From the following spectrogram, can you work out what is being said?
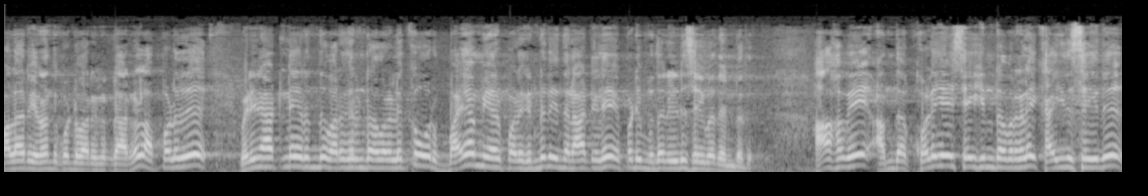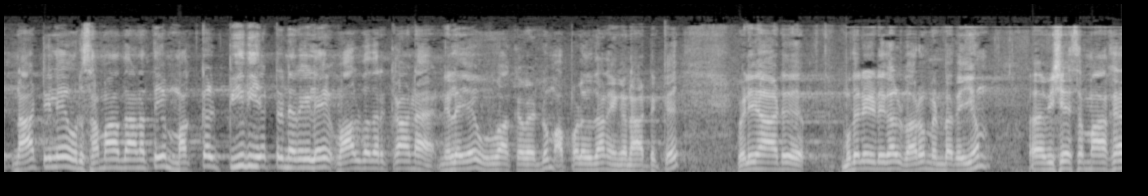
பலர் இறந்து கொண்டு வருகின்றார்கள். அப்பொழுது வெளிநாட்டிலே இருந்து வருகின்றவர்களுக்கு ஒரு பயம் ஏற்படுகின்றது. இந்த நாட்டிலே எப்படி முதலீடு செய்வது என்பது. ஆகவே அந்த கொலையை செய்கின்றவர்களை கைது செய்து நாட்டிலே ஒரு சமாதானத்தையும் மக்கள் பீதியற்ற நிலையிலே வாழ்வதற்கான நிலையை உருவாக்க வேண்டும். அப்பொழுதுதான் எங்கள் நாட்டுக்கு வெளிநாடு முதலீடுகள் வரும் என்பதையும் விசேஷமாக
